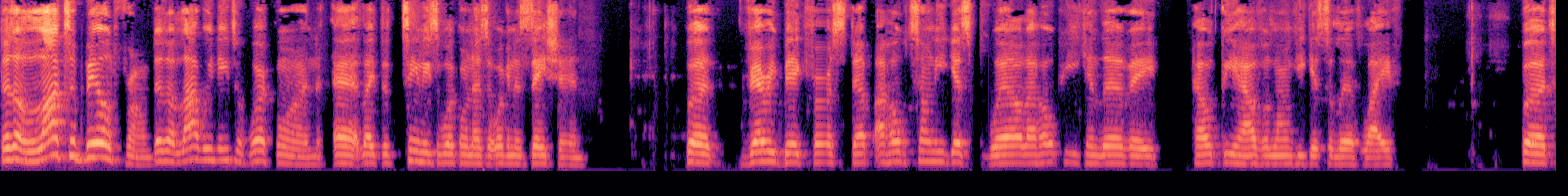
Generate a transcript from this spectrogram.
there's a lot to build from. There's a lot we need to work on. At, like the team needs to work on as an organization. But very big first step. I hope Tony gets well. I hope he can live a healthy, however long he gets to live life. But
